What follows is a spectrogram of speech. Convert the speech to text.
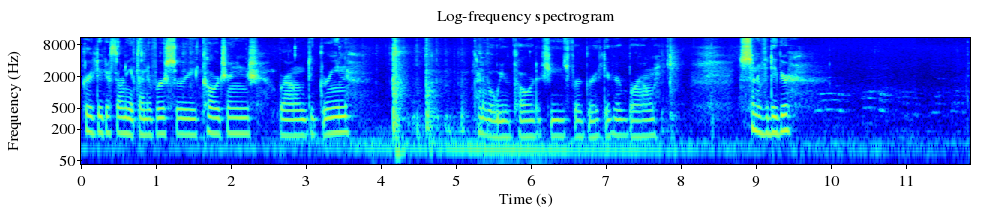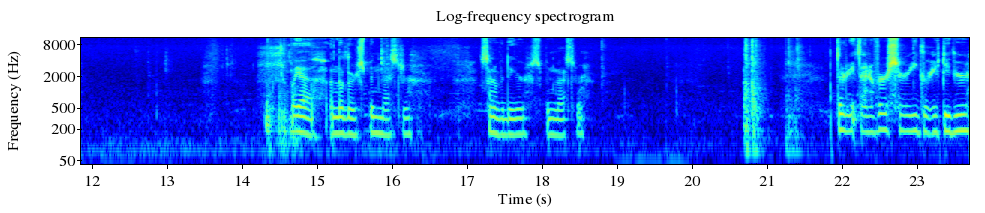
Great Gravedigger 30th anniversary color change, brown to green kind of a weird color to choose for a Gravedigger, brown. Son of a Digger. Oh yeah, another Spin Master. Son of a Digger, Spin Master. 30th anniversary, Gravedigger.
